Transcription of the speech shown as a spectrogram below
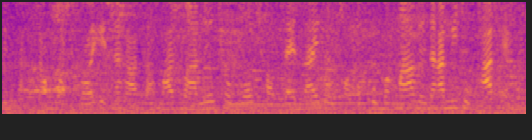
บินสันจังหวัดร้อยเอ็ดนะคะ สามารถมาเลือกชมเลือกช็อปแดนได้เลยขอบคุณมากๆเลยนะคะ มีถุงผ้าแถมด้วย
